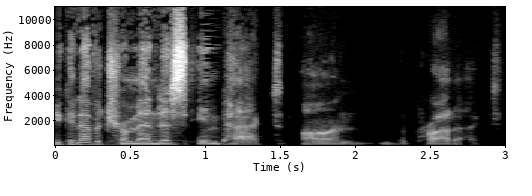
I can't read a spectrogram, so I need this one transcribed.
you can have a tremendous impact on the product.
